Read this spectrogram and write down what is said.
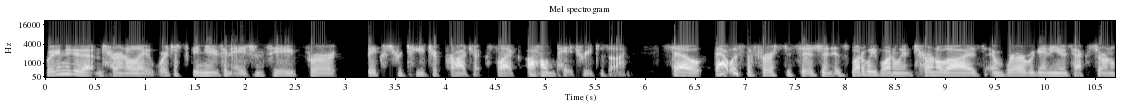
we're going to do that internally. We're just going to use an agency for big strategic projects like a homepage redesign. So that was the first decision is what do we want to internalize and where are we going to use external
